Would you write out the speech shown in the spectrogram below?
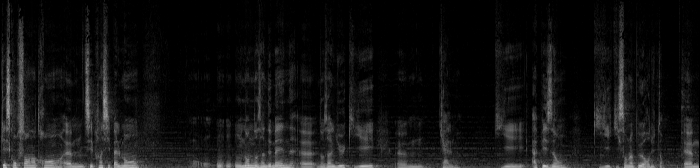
Qu'est-ce qu'on ressent en entrant? C'est principalement, on, entre dans un domaine, dans un lieu qui est calme, qui est apaisant, qui, qui semble un peu hors du temps. Euh,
